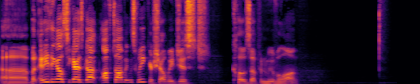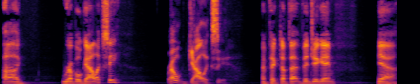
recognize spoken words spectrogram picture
Uh, but anything else you guys got off topic this week, or shall we just close up and move along? Uh, Rebel Galaxy. Rebel Galaxy. I picked up that video game. Yeah,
